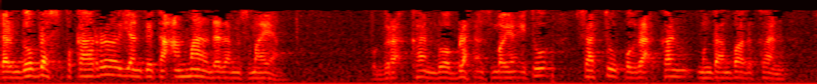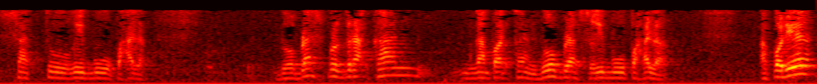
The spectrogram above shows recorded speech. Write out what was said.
dalam 12 perkara yang kita amal dalam semayang. Pergerakan 12 semayang itu satu pergerakan menggambarkan satu ribu pahala. 12 pergerakan menggambarkan 12 ribu pahala. Apa dia?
